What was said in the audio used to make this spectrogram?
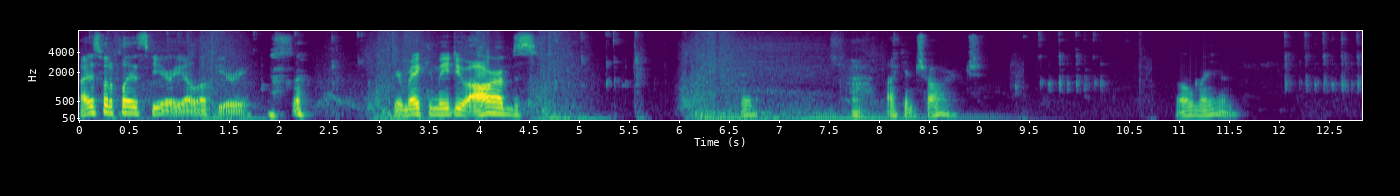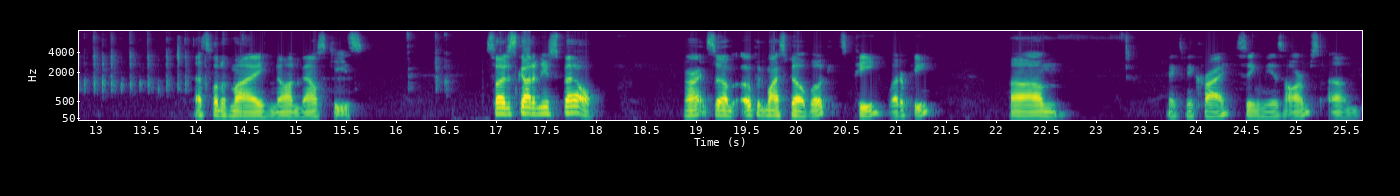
I just want to play as Fury. I love Fury. You're making me do arms. Yeah. I can charge. Oh man. That's one of my non-mouse keys. So I just got a new spell. Alright, so I'm opened my spell book. It's P, letter P. Um, makes me cry, seeing me as arms. Um,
